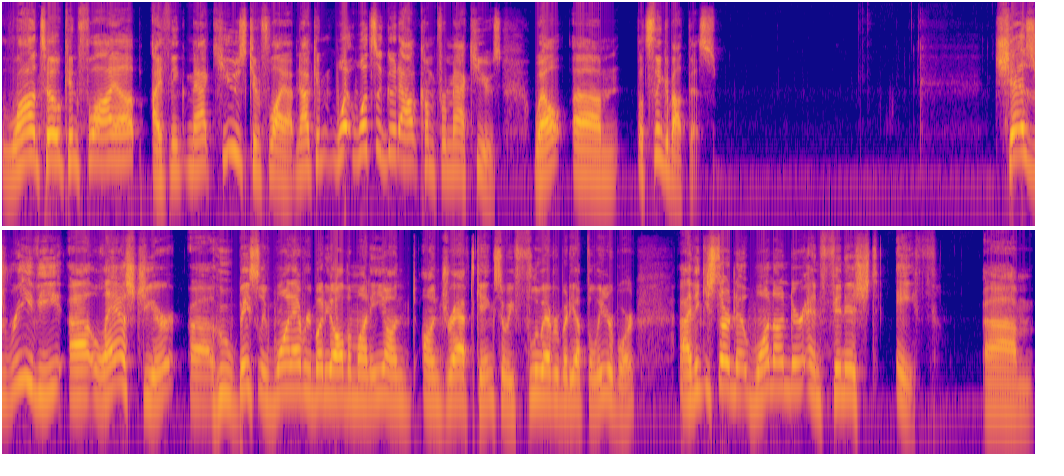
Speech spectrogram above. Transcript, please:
Lanto can fly up. I think Mac Hughes can fly up. Now, can, what, what's a good outcome for Mac Hughes? Well, um, let's think about this. Chez Reavie uh, last year, uh, who basically won everybody all the money on on DraftKings, so he flew everybody up the leaderboard. I think he started at one under and finished eighth. Um,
